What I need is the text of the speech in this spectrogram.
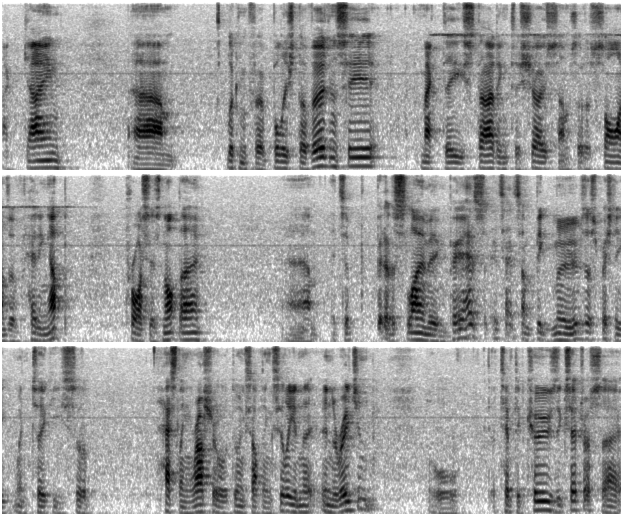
again, um, looking for bullish divergence here. MACD starting to show some sort of signs of heading up. Price is not though. Um, it's a bit of a slow moving pair. It has, it's had some big moves, especially when Turkey's sort of hassling Russia or doing something silly in the in the region, or attempted coups, etc. So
